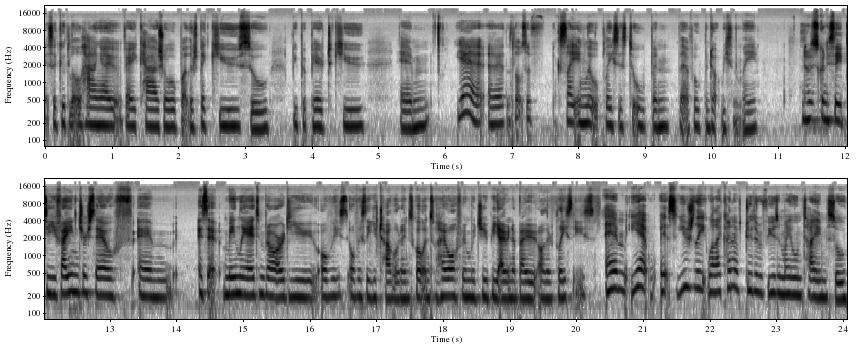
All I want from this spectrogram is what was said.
it's a good little hangout, very casual, but there's big queues, so be prepared to queue. Um, yeah, uh, there's lots of exciting little places to open that have opened up recently. I was just going to say, do you find yourself um, is it mainly Edinburgh, or do you obviously obviously you travel around Scotland? So how often would you be out and about other places? Um, yeah, it's usually well, I kind of do the reviews in my own time, so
